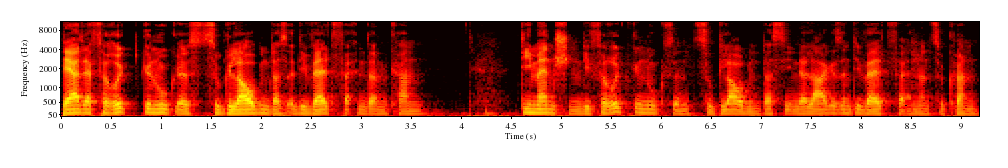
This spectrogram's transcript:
Der, der verrückt genug ist, zu glauben, dass er die Welt verändern kann. Die Menschen, die verrückt genug sind, zu glauben, dass sie in der Lage sind, die Welt verändern zu können,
